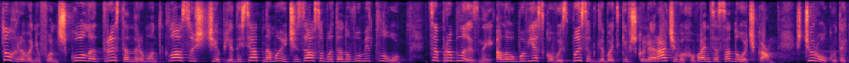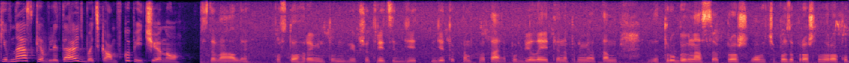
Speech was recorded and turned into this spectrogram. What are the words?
100 гривень у фонд школи, 300 на ремонт класу, ще 50 на миючі засоби та нову мітлу. Це приблизний, але обов'язковий список для батьків школяра чи вихованця садочка. Щороку такі внески влітають батькам в копійчину. Здавали по 100 гривень, то якщо 30 діток там вистачає, побілити, наприклад, там труби в нас прошлого чи позапрошлого року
